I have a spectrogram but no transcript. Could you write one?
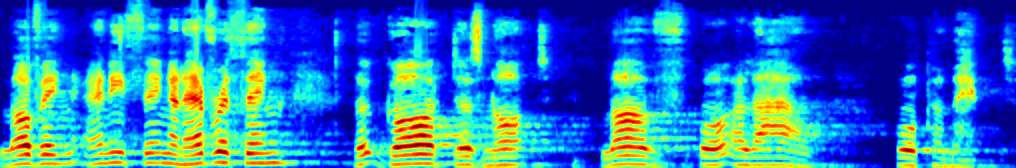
loving anything and everything that God does not love or allow or permit.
